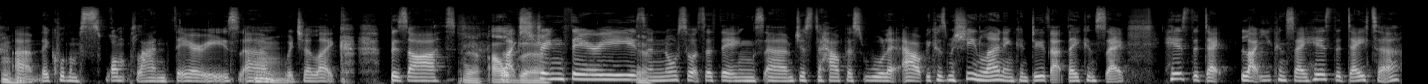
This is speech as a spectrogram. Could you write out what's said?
Um, they call them swampland theories, um, which are like bizarre, Yeah, like there. string theories Yeah. and all sorts of things, um, just to help us rule it out. Because machine learning can do that. They can say, here's the data, like, you can say, here's the data,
